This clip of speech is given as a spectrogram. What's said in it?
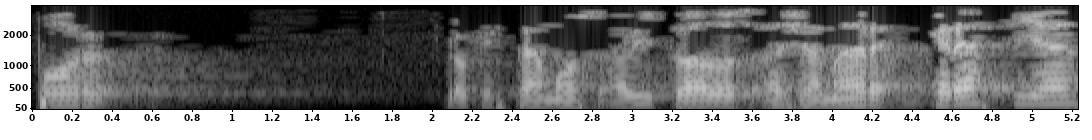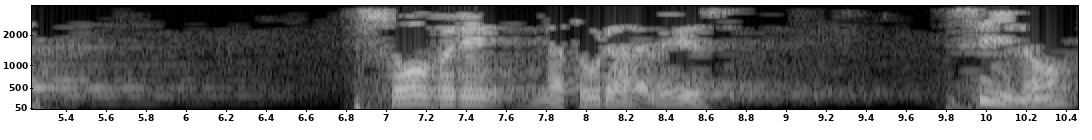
por lo que estamos habituados a llamar gracias sobrenaturales, sino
